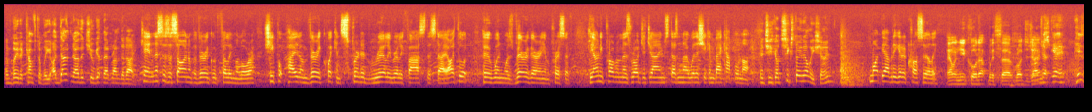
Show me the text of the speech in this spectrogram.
and beat her comfortably. I don't know that she'll get that run today. Ken, this is a sign of a very good filly, Melora. She put paid on very quick and sprinted really, really fast this day. I thought her win was very, very impressive. The only problem is Roger James doesn't know whether she can back up or not. And she's got 16 Ellie, Shane might be able to get across early. Alan, you caught up with uh, Roger James? Roger, yeah, his,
